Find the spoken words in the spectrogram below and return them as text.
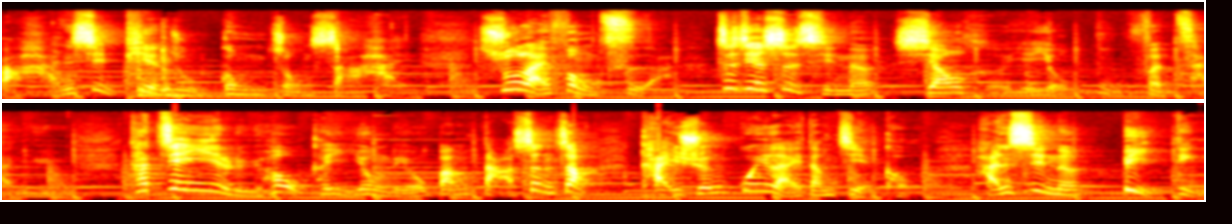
把韩信骗入宫中杀害。说来讽刺啊，这件事情呢，萧何也有部分参与。他建议吕后可以用刘邦打胜仗、凯旋归来当借口，韩信呢必定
